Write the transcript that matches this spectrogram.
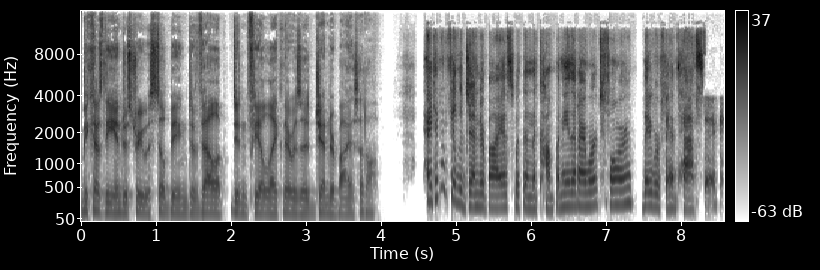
because the industry was still being developed, didn't feel like there was a gender bias at all? I didn't feel a gender bias within the company that I worked for. They were fantastic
